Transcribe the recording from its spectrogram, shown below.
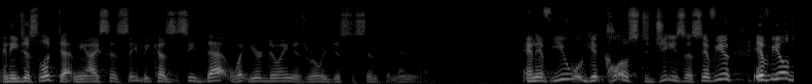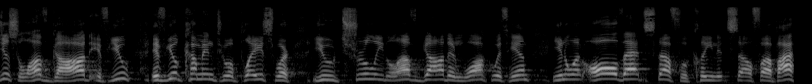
And he just looked at me. I said, See, because, see, that what you're doing is really just a symptom anyway. And if you will get close to Jesus, if you if you'll just love God, if you if you'll come into a place where you truly love God and walk with him, you know what? All that stuff will clean itself up. I,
